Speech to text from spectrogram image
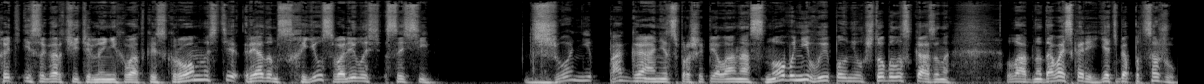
Хоть и с огорчительной нехваткой скромности, рядом с Хью свалилась Сесиль. «Джонни поганец!» — прошипела она. «Снова не выполнил, что было сказано. Ладно, давай скорее, я тебя подсажу».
